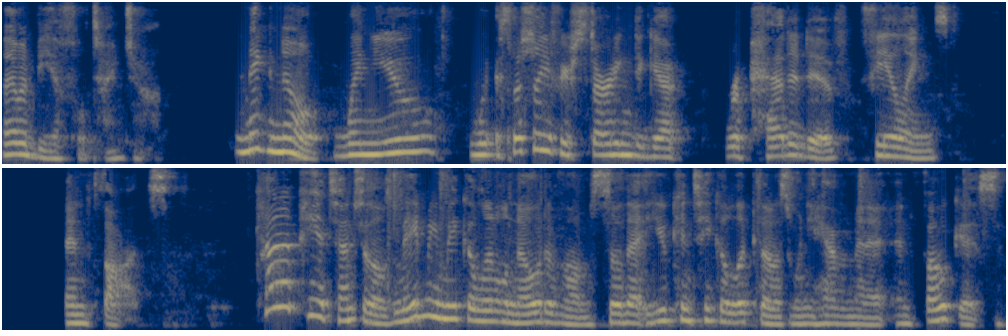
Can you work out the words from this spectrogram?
That would be a full time job. Make note when you, especially if you're starting to get repetitive feelings and thoughts, kind of pay attention to those. Maybe make a little note of them so that you can take a look at those when you have a minute and focus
